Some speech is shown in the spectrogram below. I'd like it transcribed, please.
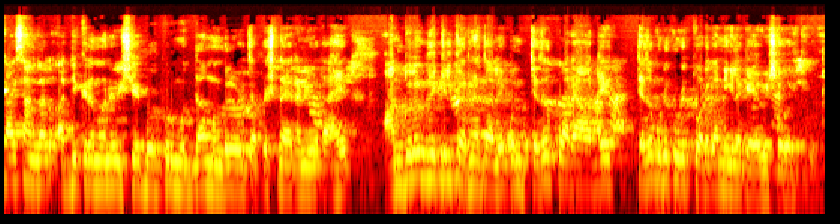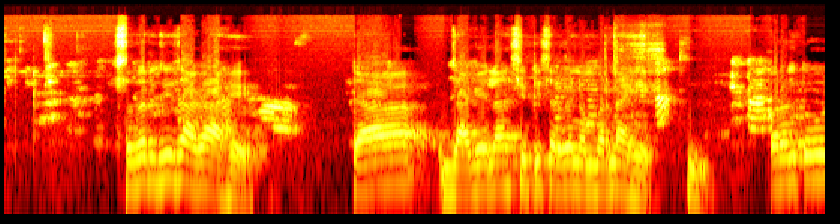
काय सांगाल? अतिक्रमणाविषयी भरपूर मुद्दा मंगळवेढचा प्रश्न ऐरणीवर होत आहे आंदोलन देखील करण्यात आले पण त्याचं त्याचा कुठे कुठे तोडगा निघाला का या विषयावरती? सदर जी जागा आहे त्या जागेला सिटी सर्वे नंबर नाही. परंतु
